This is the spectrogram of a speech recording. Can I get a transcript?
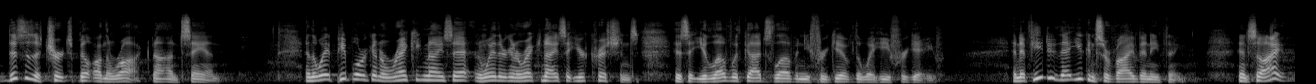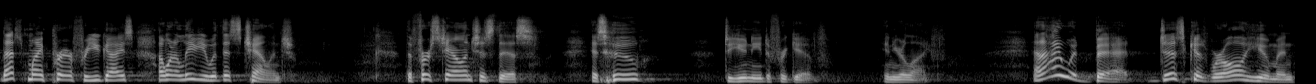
This is a church built on the rock, not on sand. And the way people are going to recognize that and the way they're going to recognize that you're Christians is that you love with God's love and you forgive the way He forgave. And if you do that, you can survive anything. And so I, that's my prayer for you guys. I want to leave you with this challenge. The first challenge is this is who do you need to forgive in your life? And I would bet, just because we're all human,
